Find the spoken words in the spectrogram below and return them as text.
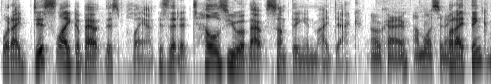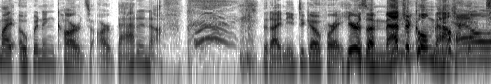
What I dislike about this plan is that it tells you about something in my deck. Okay, I'm listening. But I think my opening cards are bad enough that I need to go for it. Here's a magical mallet. Hell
